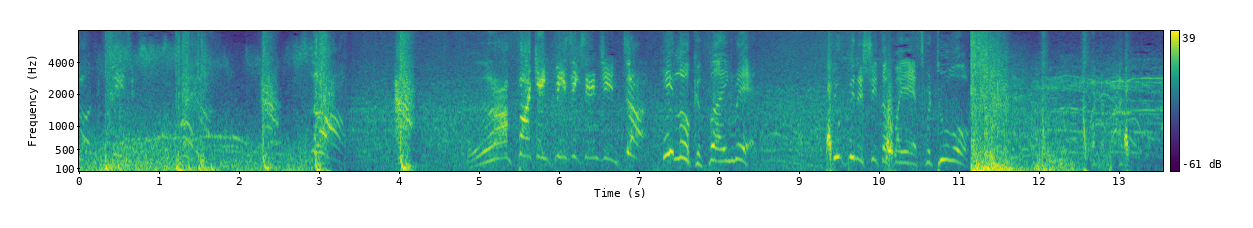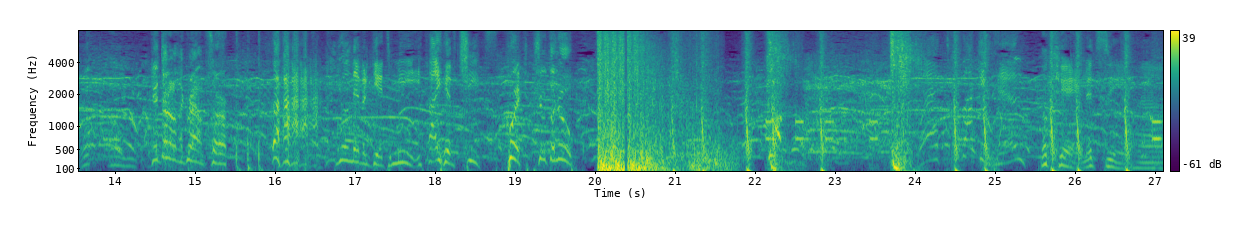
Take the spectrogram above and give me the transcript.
God, Jesus! Ah, fucking physics engine! Hey look, a flying red! You've been a shit up my ass for too long! Get down on the ground, sir. Never get me. I have cheats. Quick, shoot the noob. What? Fucking hell! Okay, let's see. Uh,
